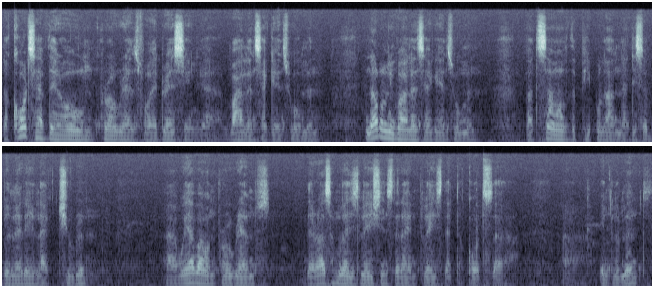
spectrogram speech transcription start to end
The courts have their own programs for addressing uh, violence against women. Not only violence against women, but some of the people under disability, like children. Uh, we have our own programs. There are some legislations that are in place that the courts uh, uh implement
